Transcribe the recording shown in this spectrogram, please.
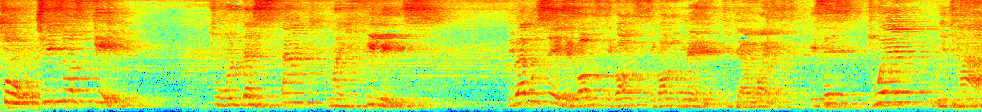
So Jesus came to understand my feelings. The Bible says about, about, about men to their wives, it says, dwell with her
